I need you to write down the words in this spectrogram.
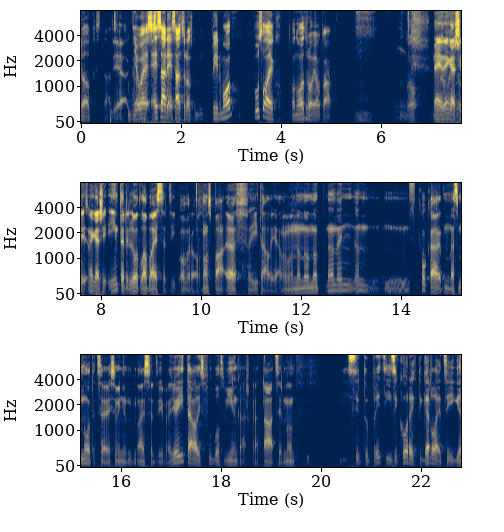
Kaut kas tāds. Jā, kaut jo kas es arī es atceros pirmo puslaiku un otro jau tā. Mm. Nē, vienkārši, vienkārši Inter ir ļoti laba aizsardzība. Overall. No Spā... F, Itālijā. Nu, nu, nu, nu, nu, nu, nu, nu, es kaut kā esmu noticējis viņu aizsardzībai. Jo Itālijas futbols vienkārši kā tāds ir. Nu, Viss ir tur precīzi, korekti, garlaicīgi.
